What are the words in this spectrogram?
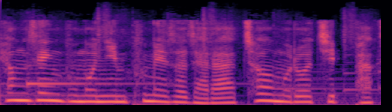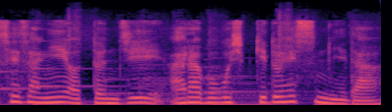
평생 부모님 품에서 자라 처음으로 집 밖 세상이 어떤지 알아보고 싶기도 했습니다.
